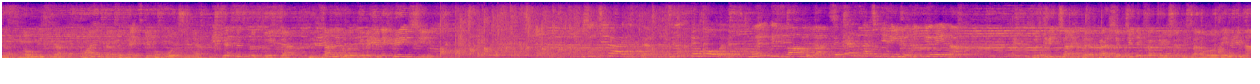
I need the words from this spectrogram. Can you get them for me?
засновниця, має давньогрецьке походження. Це все стосується Тетяни Володимирівни Кривчі. Життєрадісне, цілеспрямоване, мир і злагода. Таке значення імені Ірина. Зустрічайте, перша вчителька Кривша Тетяна Володимирівна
